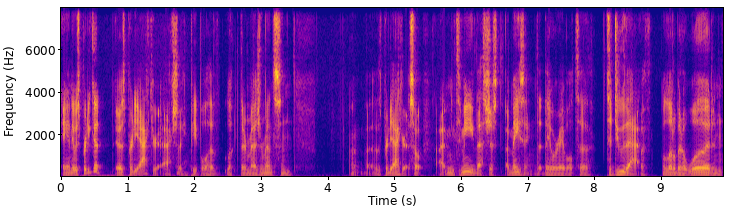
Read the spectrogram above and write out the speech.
And it was pretty good. It was pretty accurate, actually. People have looked at their measurements and uh, it was pretty accurate. So, I mean, to me, that's just amazing that they were able to to do that with a little bit of wood and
